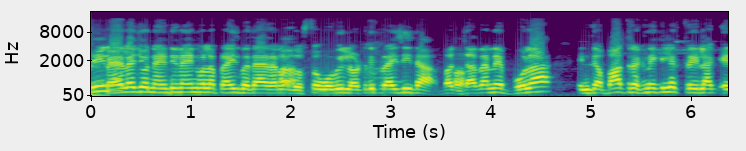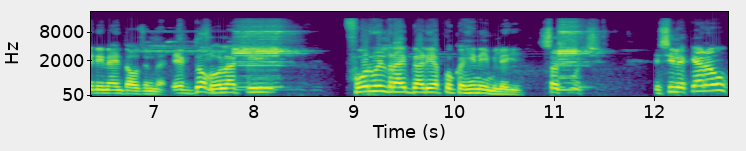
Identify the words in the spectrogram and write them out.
पहले जो 99 वाला प्राइस बताया था ना हाँ। दोस्तों वो भी लॉटरी प्राइस ही था। बस हाँ। दादा ने बोला इनका बात रखने के लिए three lakh eighty nine thousand में। एकदम। सोलह की फोर व्हील ड्राइव गाड़ी आपको कहीं नहीं मिलेगी। सचमुच इसीलिए कह रहा हूँ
